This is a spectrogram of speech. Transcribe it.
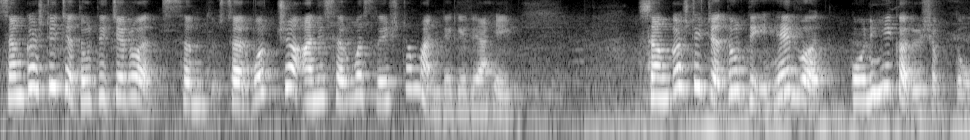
संकष्टी चतुर्थीचे व्रत सं सर्वोच्च आणि सर्वश्रेष्ठ मानले गेले आहे. संकष्टी चतुर्थी हे व्रत कोणीही करू शकतो.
